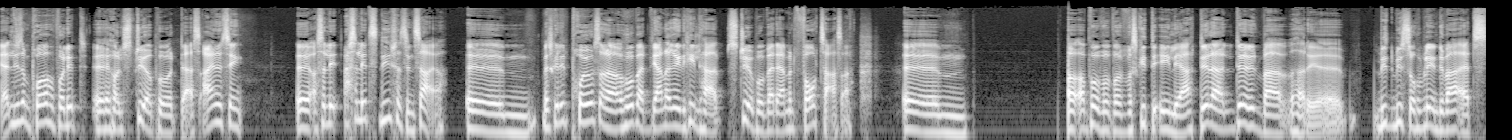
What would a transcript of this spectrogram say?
ja, ligesom prøve at få lidt øh, holdt styr på deres egne ting, øh, og, så lidt, og så lidt snige sig til sejr. Øh, man skal lidt prøve sådan at håbe, at de andre rigtig helt har styr på, hvad det er, man foretager sig. Øh, og, og på, hvor, hvor, hvor skidt det egentlig er. Det der, det der lidt var, hvad hedder det, øh, mit, mit store problem, det var, at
